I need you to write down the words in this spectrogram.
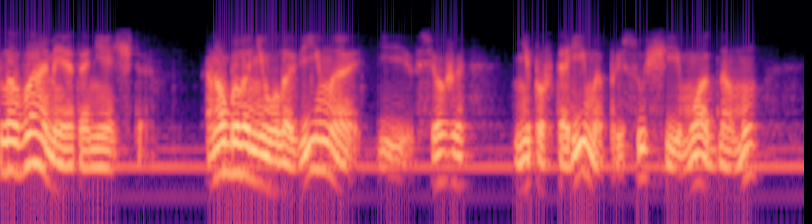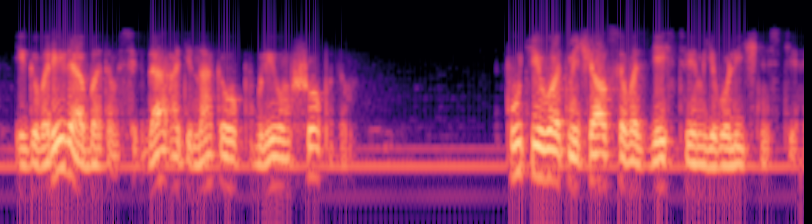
словами это нечто. Оно было неуловимо и все же неповторимо, присуще ему одному, и говорили об этом всегда одинаково пугливым шепотом. Путь его отмечался воздействием его личности.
